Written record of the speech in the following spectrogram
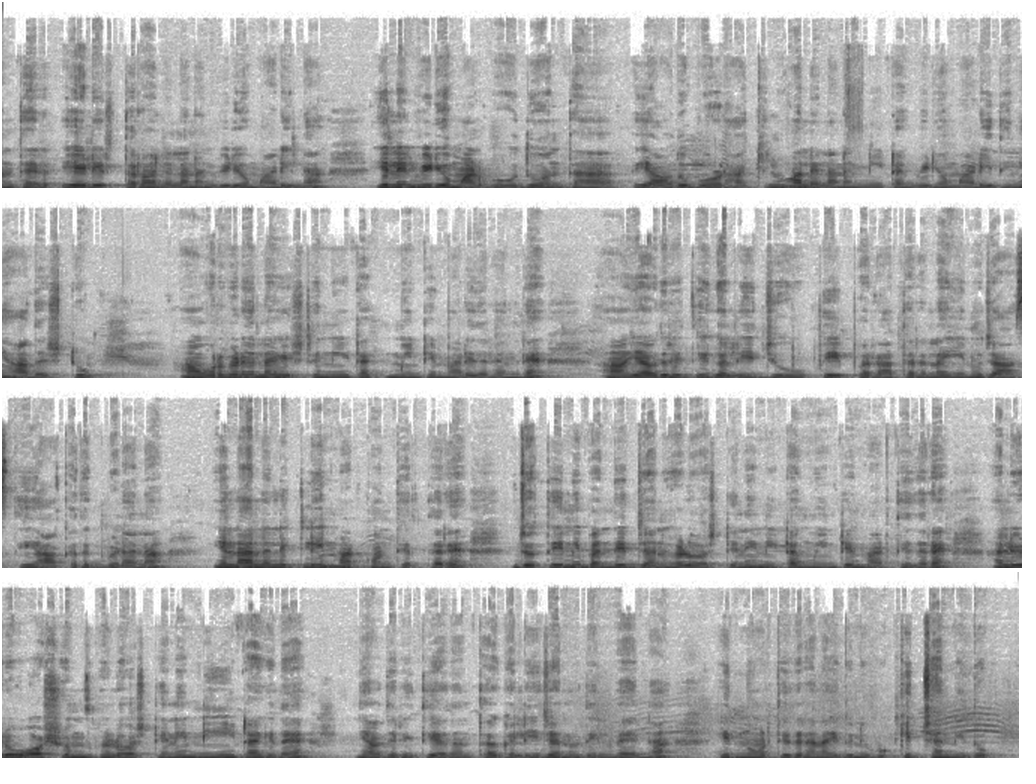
ಅಂತ ಹೇಳಿರ್ತಾರೋ ಅಲ್ಲೆಲ್ಲ ನಾನು ವೀಡಿಯೋ ಮಾಡಿಲ್ಲ. ಎಲ್ಲೆಲ್ಲಿ ವೀಡಿಯೋ ಮಾಡಬಹುದು ಅಂತ ಯಾವುದು ಬೋರ್ಡ್ ಹಾಕಿಲ್ವೋ ಅಲ್ಲೆಲ್ಲ ನಾನು ನೀಟಾಗಿ ವೀಡಿಯೋ ಮಾಡಿದ್ದೀನಿ ಆದಷ್ಟು. ಹೊರಗಡೆ ಎಲ್ಲ ಎಷ್ಟು ನೀಟಾಗಿ ಮೇಂಟೈನ್ ಮಾಡಿದ್ದಾರೆ ಅಂದರೆ ಯಾವುದೇ ರೀತಿ ಗಲೀಜು ಪೇಪರ್ ಆ ಥರ ಎಲ್ಲ ಏನೂ ಜಾಸ್ತಿ ಹಾಕೋದಕ್ಕೆ ಬಿಡಲ್ಲ. ಎಲ್ಲ ಅಲ್ಲಲ್ಲಿ ಕ್ಲೀನ್ ಮಾಡ್ಕೊತಿರ್ತಾರೆ. ಜೊತೇನೆ ಬಂದಿದ್ದ ಜನಗಳು ಅಷ್ಟೇ ನೀಟಾಗಿ ಮೇಂಟೈನ್ ಮಾಡ್ತಿದ್ದಾರೆ ಅಲ್ಲಿರೋ ವಾಶ್ರೂಮ್ಸ್ಗಳು ಅಷ್ಟೇ ನೀಟಾಗಿದೆ ಯಾವುದೇ ರೀತಿಯಾದಂಥ ಗಲೀಜು ಇಲ್ಲವೇ ಇಲ್ಲ. ಇದು ನೋಡ್ತಿದ್ದೀರಲ್ಲ ಇದು ನೀವು ಕಿಚನ್ ಇದು.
